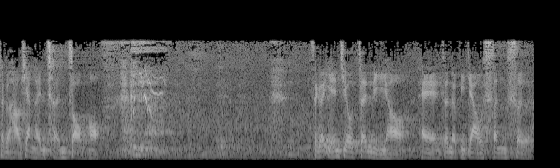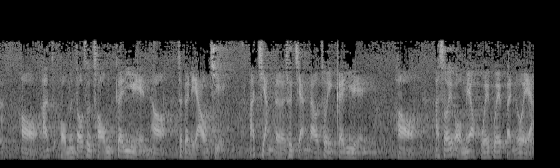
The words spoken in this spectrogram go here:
这个好像很沉重哦，这个研究真理哦，哎真的比较深涩了哦，啊我们都是从根源哈这个了解。他讲的是讲到最根源，哦，啊，所以我们要回归本位啊，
